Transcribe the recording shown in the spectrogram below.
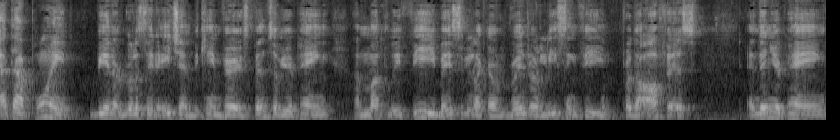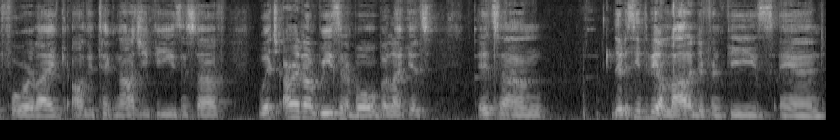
at that point, being a real estate agent became very expensive. You're paying a monthly fee, basically like a rent or leasing fee for the office. And then you're paying for like all the technology fees and stuff, which are not reasonable, but like it's, it's, um, there just seems to be a lot of different fees and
